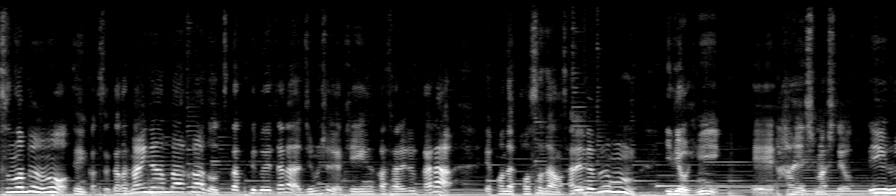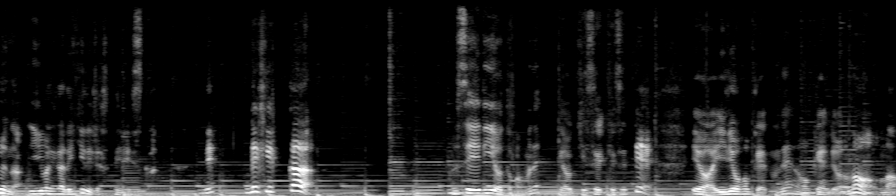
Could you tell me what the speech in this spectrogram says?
その分を転嫁する。だからマイナンバーカードを使ってくれたら、事務処理が軽減化されるから、えこんなコストダウンされる分、医療費に、え、反映しましたよっていう風な言い訳ができるじゃないですか。ね。で、結果、不正利用とかもね、消せ消せて、要は医療保険のね、保険料の、まあ、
